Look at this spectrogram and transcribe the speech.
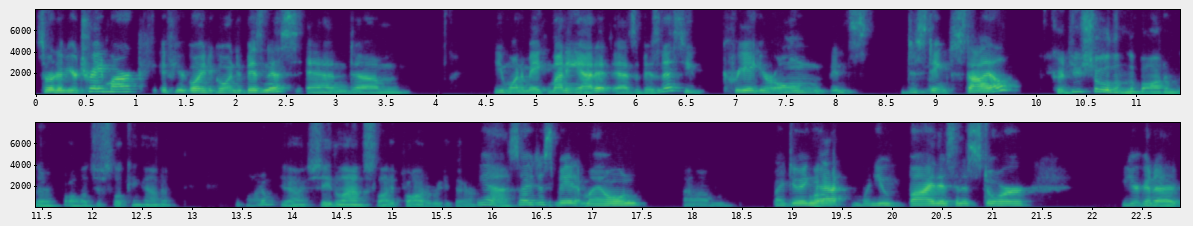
sort of your trademark if you're going to go into business. And um, you want to make money at it as a business, you create your own distinct style. Could you show them the bottom there, Paula, just looking at it? The bottom? Yeah, I see landslide pottery there. Yeah, so I just made it my own um, by doing that. When you buy this in a store, you're going to,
